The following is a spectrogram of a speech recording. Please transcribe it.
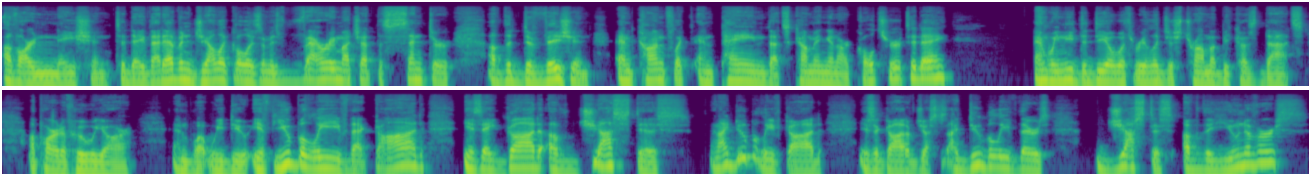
of our nation today. That evangelicalism is very much at the center of the division and conflict and pain that's coming in our culture today. And we need to deal with religious trauma because that's a part of who we are and what we do. If you believe that God is a God of justice, and I do believe God is a God of justice. I do believe there's justice of the universe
